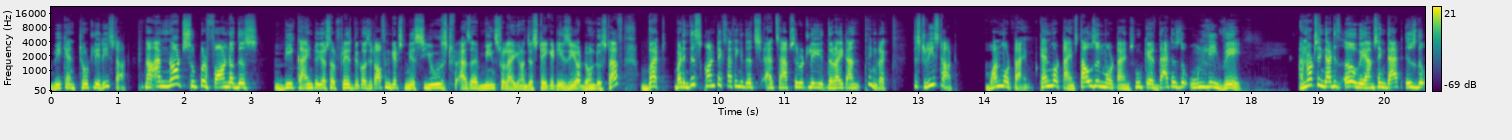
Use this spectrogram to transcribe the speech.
we can totally restart. Now, I'm not super fond of this be kind to yourself phrase because it often gets misused as a means to like, you know, just take it easy or don't do stuff. But, but in this context, I think that's, that's absolutely the right thing. Like just restart one more time, 10 more times, thousand more times. Who cares? That is the only way. I'm not saying that is a way. I'm saying that is the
